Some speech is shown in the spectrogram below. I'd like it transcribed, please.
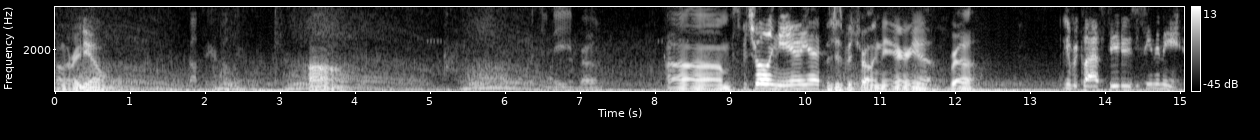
on the radio. Cops are here, cops are here. Oh. What you need, bro? Um, Just patrolling the area, I was just patrolling the area, bro. looking for class twos. You seen any?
